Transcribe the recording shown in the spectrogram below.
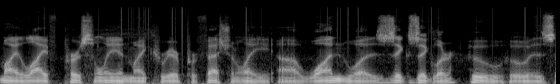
my life personally and my career professionally. Uh, one was Zig Ziglar, who who is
